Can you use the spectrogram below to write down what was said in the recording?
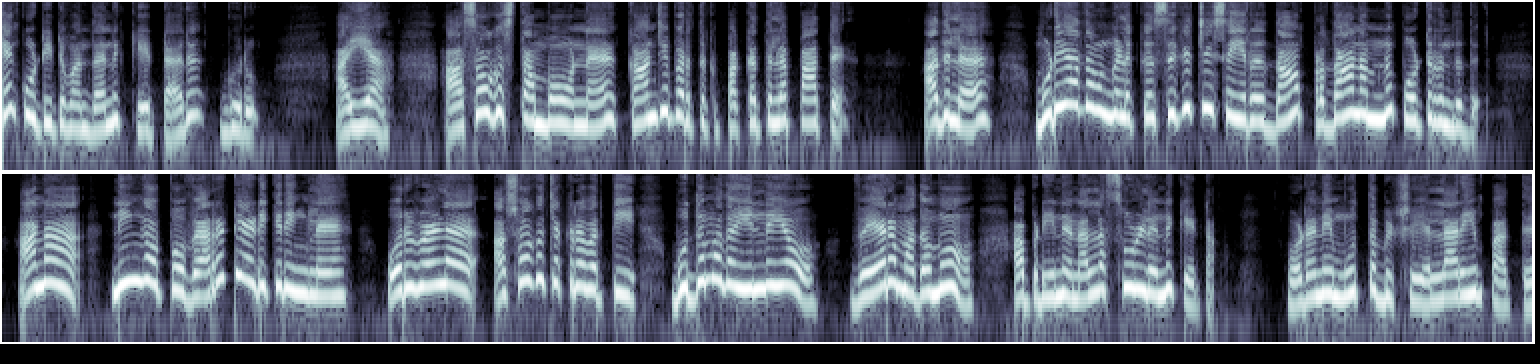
ஏன் கூட்டிட்டு வந்தேன்னு கேட்டாரு குரு. ஐயா அசோக ஸ்தம்பம் ஒன்று காஞ்சிபுரத்துக்கு பக்கத்தில் பார்த்தேன். அதில் முடியாதவங்களுக்கு சிகிச்சை செய்கிறது தான் பிரதானம்னு போட்டிருந்தது. ஆனால் நீங்கள் இப்போ விரட்டி அடிக்கிறீங்களே. ஒருவேளை அசோக சக்கரவர்த்தி புத்த மதம் இல்லையோ வேற மதமோ அப்படின்னு நல்ல சூழ்லுன்னு கேட்டான். உடனே மூத்த பிக்ஷு எல்லாரையும் பார்த்து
